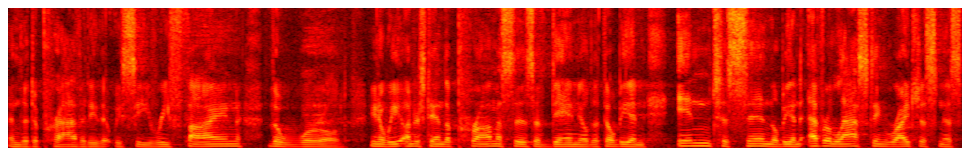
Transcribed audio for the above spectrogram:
and the depravity that we see. Refine the world. You know, we understand the promises of Daniel that there'll be an end to sin, there'll be an everlasting righteousness,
